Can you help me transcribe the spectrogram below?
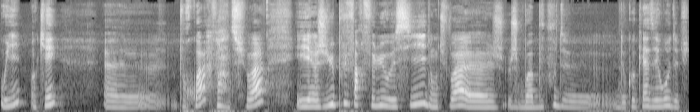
Oui, ok. Pourquoi? Enfin, tu vois. Et j'ai eu plus farfelu aussi, donc tu vois, je, bois beaucoup de, Coca zéro depuis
